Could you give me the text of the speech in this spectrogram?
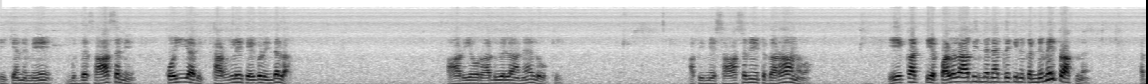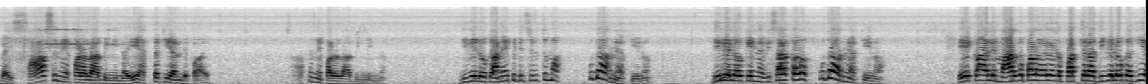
ඒ කියන්නේ මේ බුද්ධ ශාසනය කොයි හරි තරලයක ඒගොල්ලෝ ඉඳලා ආර්යවරු අඩු වෙලා නැහැ ලෝකේ. අපි මේ ශාසනයට ගරහනවා. ඒ කට්ටිය පළලාභින්ද නැද්ද කියන එක නෙමෙයි ප්‍රශ්න. හැබැයි ශාසනය පළලාභින් ඉන්න ඒ ඇත්ත කියන්න එපාය. ශාසනය පළලාභින් ඉන්න. දිව්‍ය ලෝක අනේ පිටිසිරිතුමා උදාහරණයක් කියනවා. දිව්‍ය ලෝකේ ඉන්න විසාකව උදාහරණයක් කියනවා. ඒ කාලේ මාර්ගඵල වලට පත් වෙලා දිව්‍ය ලෝක ගිය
